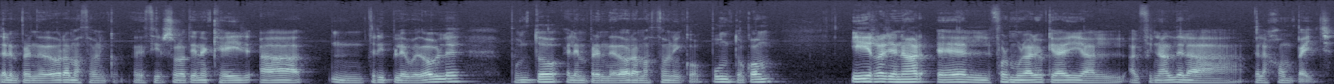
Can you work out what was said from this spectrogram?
del emprendedor amazónico. Es decir, solo tienes que ir a mm, www.elemprendedoramazónico.com y rellenar el formulario que hay al, final de la, de la, homepage.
